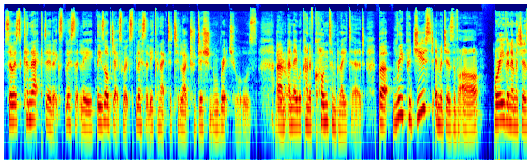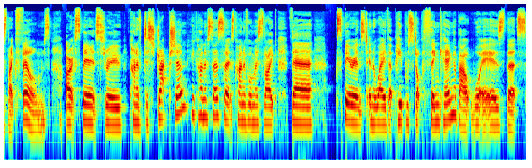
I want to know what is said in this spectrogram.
So it's connected explicitly. These objects were explicitly connected to like traditional rituals um, yeah. and they were kind of contemplated. But reproduced images of art or even images like films are experienced through kind of distraction he kind of says. So it's kind of almost like they're experienced in a way that people stop thinking about what it is that's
